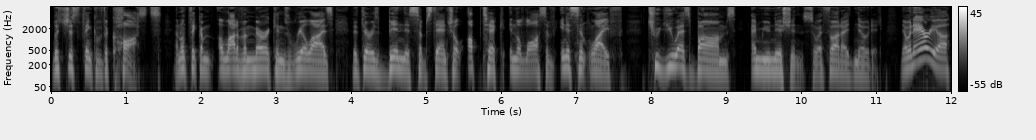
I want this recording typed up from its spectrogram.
Let's just think of the costs. I don't think a lot of Americans realize that there has been this substantial uptick in the loss of innocent life to U.S. bombs and munitions. So I thought I'd note it. Now, an area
